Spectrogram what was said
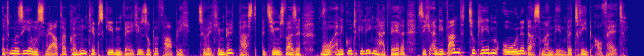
Und Museumswärter könnten Tipps geben, welche Suppe farblich zu welchem Bild passt, beziehungsweise wo eine gute Gelegenheit wäre, sich an die Wand zu kleben, ohne dass man den Betrieb aufhält.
